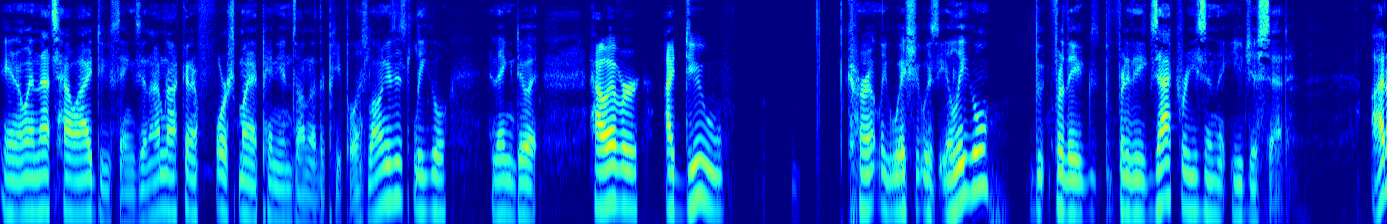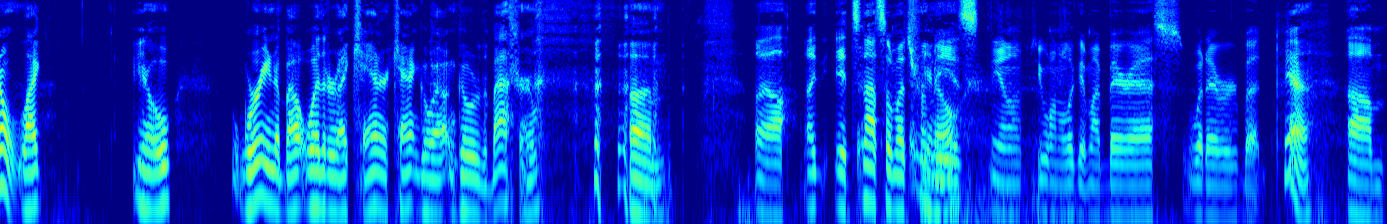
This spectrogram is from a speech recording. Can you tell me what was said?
you know, and that's how I do things. And I'm not going to force my opinions on other people as long as it's legal and they can do it. However, I do currently wish it was illegal for the for the exact reason that you just said. I don't like, you know, worrying about whether I can or can't go out and go to the bathroom. um, Well, I, it's not so much for me know. as you know if you want to look at my bare ass, whatever. But yeah, um,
